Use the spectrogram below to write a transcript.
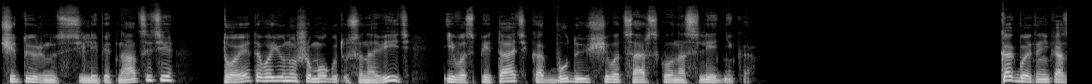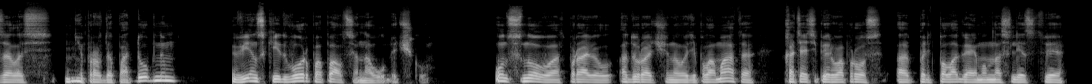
14 или 15, то этого юношу могут усыновить и воспитать как будущего царского наследника. Как бы это ни казалось неправдоподобным, Венский двор попался на удочку. Он снова отправил одураченного дипломата, хотя теперь вопрос о предполагаемом наследстве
